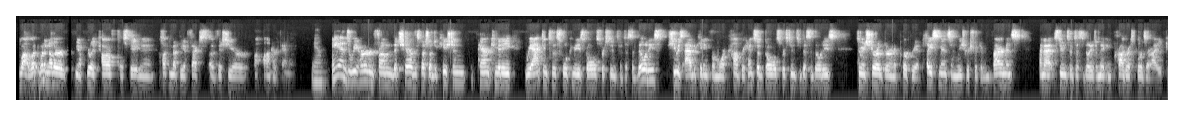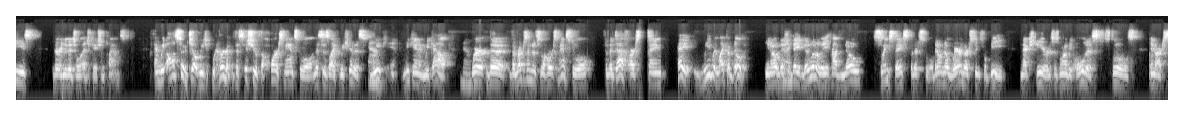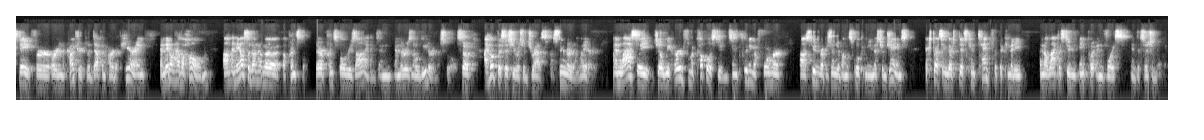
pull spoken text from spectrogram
Wow, what, what another you know really powerful statement talking about the effects of this year on her family. Yeah. And we heard from the chair of the special education parent committee reacting to the school committee's goals for students with disabilities. She was advocating for more comprehensive goals for students with disabilities to ensure that they're in appropriate placements and least restrictive environments and that students with disabilities are making progress towards their IEPs, their individual education plans. And we also, Joe, we, we heard of this issue of the Horace Mann School, and this is like we hear this yeah. week in, week in and week out, yeah. where the the representatives of the Horace Mann School for the deaf are saying, "Hey, we would like a building." You know, they, right. they they literally have no swing space for their school. They don't know where their students will be next year. This is one of the oldest schools in our state for or in the country for the deaf and hard of hearing, and they don't have a home. Um, and they also don't have a, a, principal. Their principal resigned and, and there is no leader in the school. So I hope this issue is addressed sooner than later. And lastly, Jill, we heard from a couple of students, including a former uh, student representative on the school committee, Mr. James, expressing their discontent with the committee and the lack of student input and voice in decision making.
